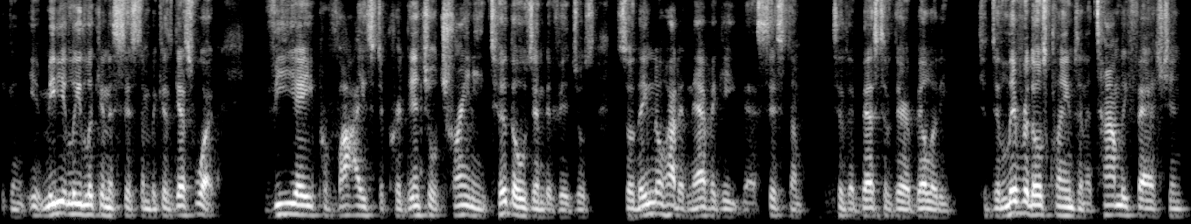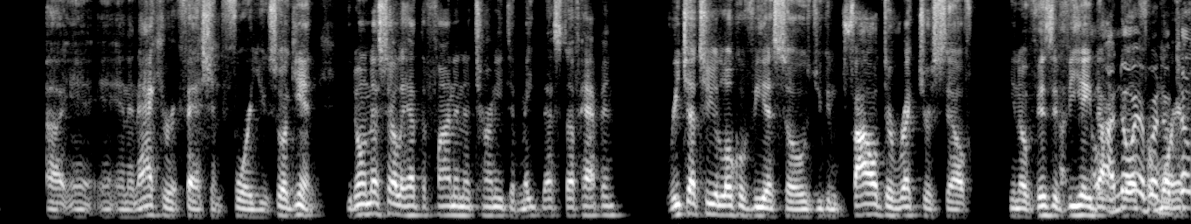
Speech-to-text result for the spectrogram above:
They can immediately look in the system because guess what? VA provides the credential training to those individuals so they know how to navigate that system to the best of their ability to deliver those claims in a timely fashion, uh, in, in, an accurate fashion for you. So again, you don't necessarily have to find an attorney to make that stuff happen. Reach out to your local VSOs. You can file direct yourself. You know, visit va.gov I know for more tell,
